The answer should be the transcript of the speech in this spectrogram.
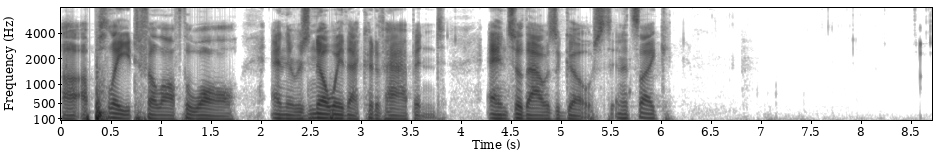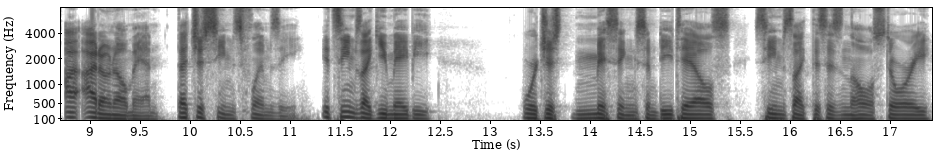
uh, a plate fell off the wall, and there was no way that could have happened, and so that was a ghost," and it's like, I I don't know, man. That just seems flimsy. It seems like you maybe were just missing some details. Seems like this isn't the whole story.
